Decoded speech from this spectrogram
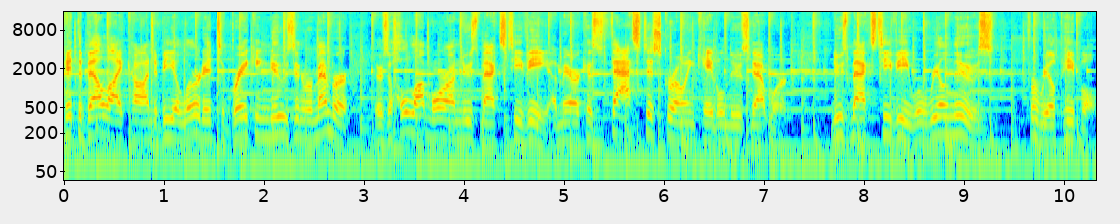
Hit the bell icon to be alerted to breaking news. And remember, there's a whole lot more on Newsmax TV, America's fastest growing cable news network. Newsmax TV, we're real news for real people.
